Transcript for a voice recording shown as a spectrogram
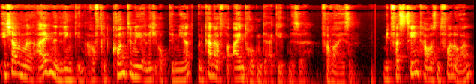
Ich habe meinen eigenen LinkedIn-Auftritt kontinuierlich optimiert und kann auf beeindruckende Ergebnisse verweisen. Mit fast 10.000 Followern,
